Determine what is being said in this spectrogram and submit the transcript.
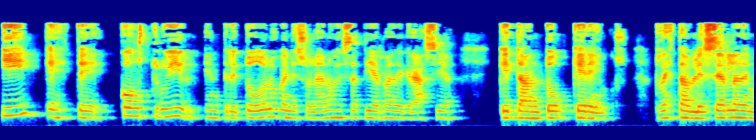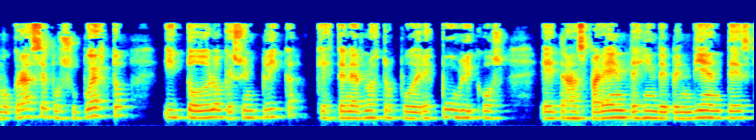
y este, construir entre todos los venezolanos esa tierra de gracia que tanto queremos. Restablecer la democracia, por supuesto, y todo lo que eso implica, que es tener nuestros poderes públicos eh, transparentes, independientes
